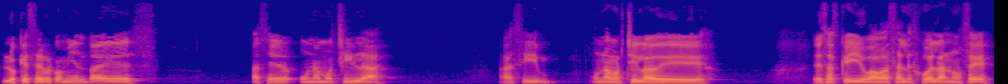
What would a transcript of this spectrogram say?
lo que se recomienda es hacer una mochila, así, una mochila de esas que llevabas a la escuela, no sé,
